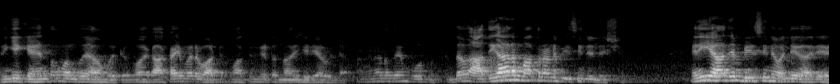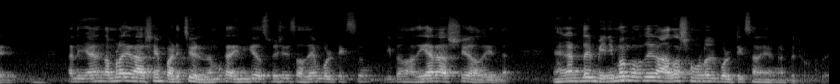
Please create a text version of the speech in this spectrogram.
എനിക്ക് കേന്ദ്രമന്ത്രി ആകാൻ പറ്റും കാക്കായിമാരെ വാട്ട് വാക്കും കിട്ടുന്ന അത് ശരിയാവില്ല. അങ്ങനെയാണ് അദ്ദേഹം പോകുന്നത്. എന്താ അധികാരം മാത്രമാണ് ബി സിന്റെ ലക്ഷ്യം. എനിക്ക് ആദ്യം ബി സിന്റെ വലിയ കാര്യമായിരുന്നു. കാരണം ഞാൻ നമ്മളെ രാഷ്ട്രീയം പഠിച്ചു വരുന്നത് നമുക്ക് എനിക്ക് എസ്പെഷ്യലി സദയം പൊളിറ്റിക്സും ഇപ്പം അധികാര രാഷ്ട്രീയം അറിയില്ല. ഞാൻ കണ്ടത് മിനിമം കുറച്ച് ആദർശമുള്ള ഒരു പൊളിറ്റിക്സാണ് ഞാൻ കണ്ടിട്ടുള്ളത്.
